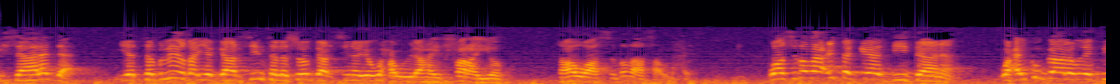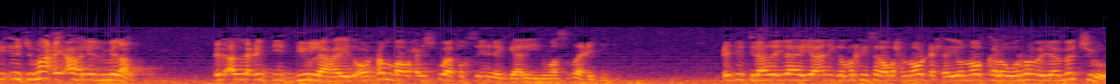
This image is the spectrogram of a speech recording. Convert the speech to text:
risaaladda iyo tabliiqa iyo gaadhsiinta la soo gaadhsiinayo waxa uu ilaahay farayo. Taa waasidadaasaa udhaxaysa waasidadaa cidda diidaana. Waxay ku gaalowday biijmaaci ahli lmilal cid alle ciddii diin lahayd oo dhan baa waxay isku waafaqsayen inay gaala yihiin waasidada ciddii. Ciddii tidhahda ilaahay iyo aniga markaysagaa wax noo dhexeeyo noo kala warramayaa ma jiro.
